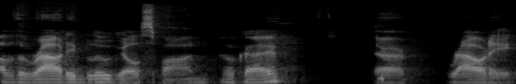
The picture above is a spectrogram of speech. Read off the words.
of the rowdy bluegill spawn. Okay, they're rowdy.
